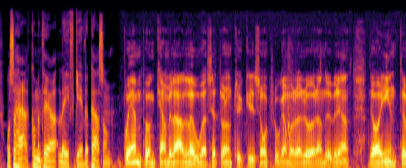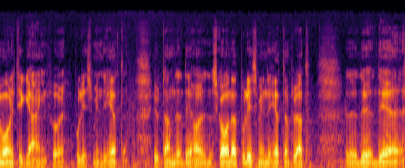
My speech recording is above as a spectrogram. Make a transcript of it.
Och så här kommenterar Leif GW Persson. På en punkt kan väl alla oavsett vad de tycker i sakfrågan vara rörande överens. Det har inte varit till gagn för Polismyndigheten utan det har skadat Polismyndigheten för att eh, det, det,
